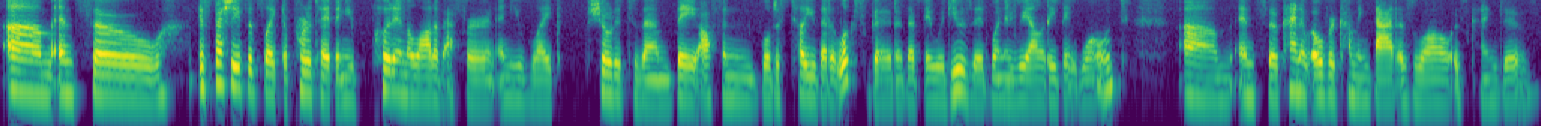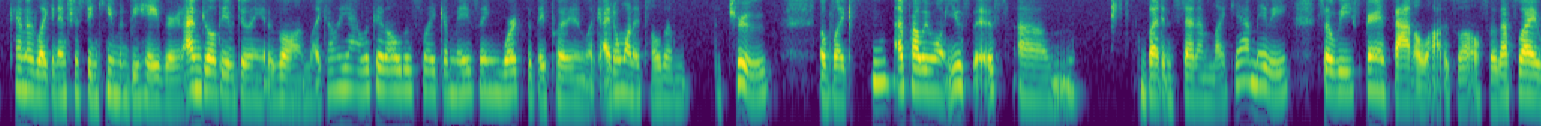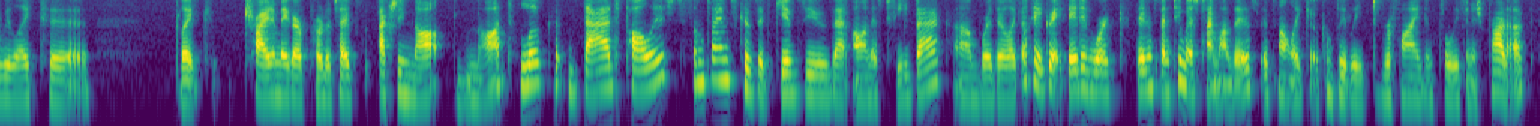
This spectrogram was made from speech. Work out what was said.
Um, and so, especially if it's like a prototype and you've put in a lot of effort and you've like showed it to them, they often will just tell you that it looks good and that they would use it when in reality they won't. Um, and so kind of overcoming that as well is kind of kind of like an interesting human behavior. And i'm guilty of doing it as well. I'm like oh yeah look at all this like amazing work that they put in. Like i don't want to tell them the truth of like mm, i probably won't use this. Um, but instead i'm like yeah maybe. So we experience that a lot as well. So that's why we like to like try to make our prototypes actually not not look that polished sometimes because it gives you that honest feedback um, where they're like okay great they didn't work they didn't spend too much time on this. It's not like a completely refined and fully finished product.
